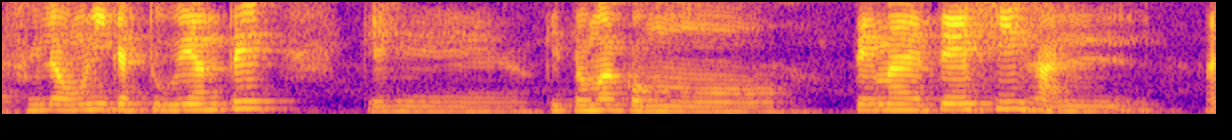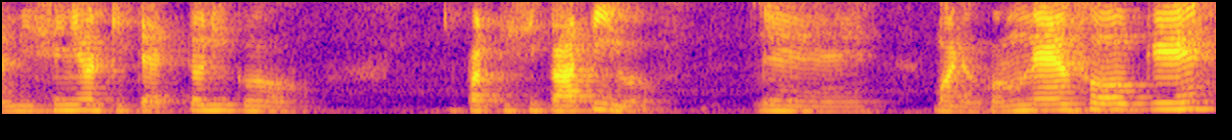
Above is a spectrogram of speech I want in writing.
soy la única estudiante que, toma como tema de tesis al, diseño arquitectónico participativo. Eh, bueno, con un enfoque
